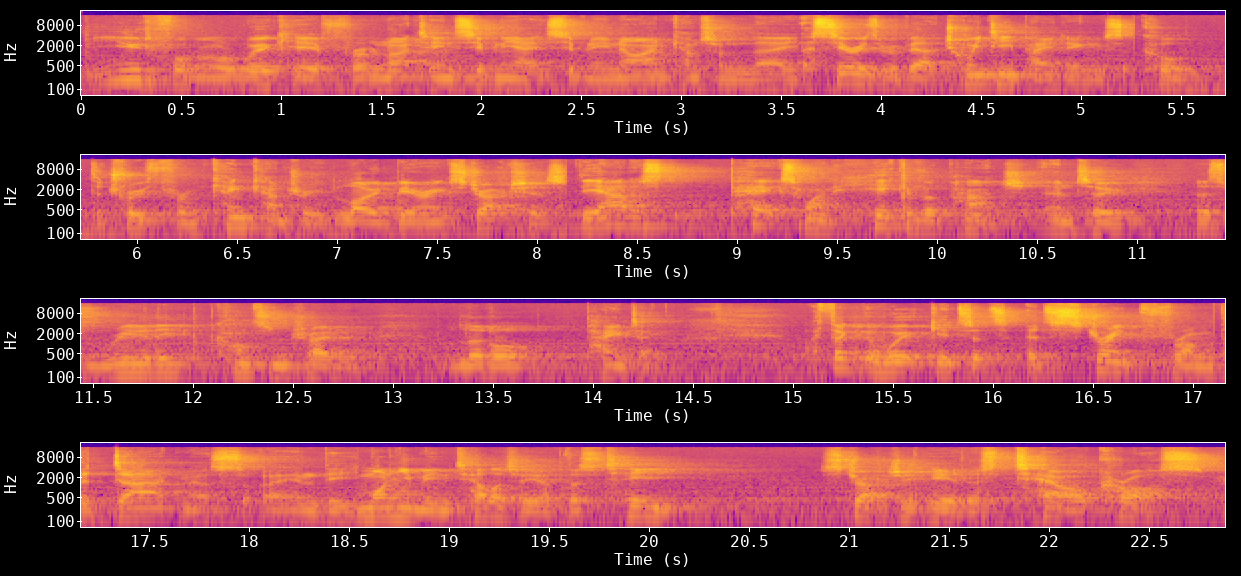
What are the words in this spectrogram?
beautiful little work here from 1978-79 comes from a series of about 20 paintings called The Truth from King Country Load Bearing Structures. The artist packs one heck of a punch into this really concentrated little painting. I think the work gets its, its strength from the darkness and the monumentality of this T structure here, this tower cross,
